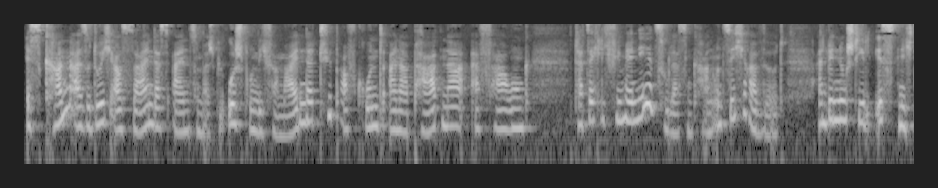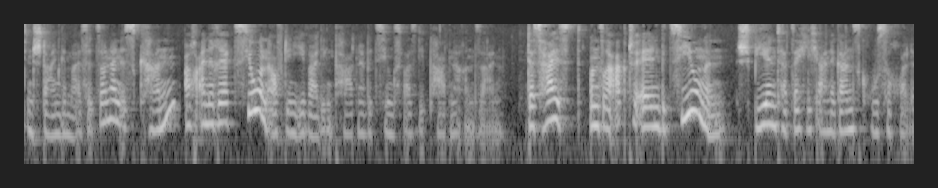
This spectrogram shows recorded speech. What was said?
es kann also durchaus sein, dass ein zum Beispiel ursprünglich vermeidender Typ aufgrund einer Partnererfahrung tatsächlich viel mehr Nähe zulassen kann und sicherer wird. Ein Bindungsstil ist nicht in Stein gemeißelt, sondern es kann auch eine Reaktion auf den jeweiligen Partner bzw. die Partnerin sein. Das heißt, unsere aktuellen Beziehungen spielen tatsächlich eine ganz große Rolle.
